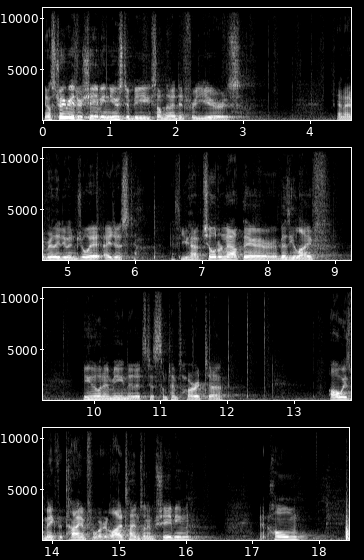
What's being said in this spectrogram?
you know, straight razor shaving used to be something I did for years, and I really do enjoy it. I just, if you have children out there or a busy life, you know what I mean? That it's just sometimes hard to always make the time for it. A lot of times when I'm shaving at home, um,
